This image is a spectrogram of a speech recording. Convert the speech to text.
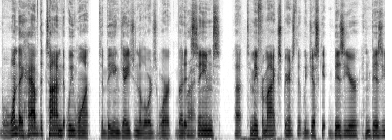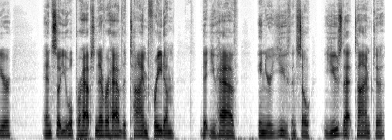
we'll one day have the time that we want to be engaged in the Lord's work. But it Right. seems uh, to me, from my experience, that we just get busier and busier. And so you will perhaps never have the time freedom that you have in your youth. And so use that time to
